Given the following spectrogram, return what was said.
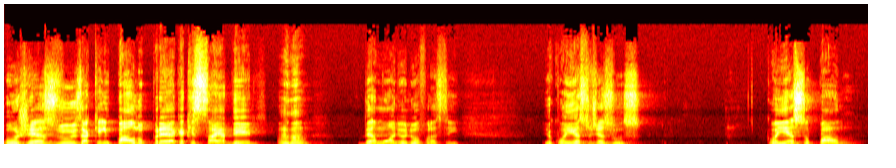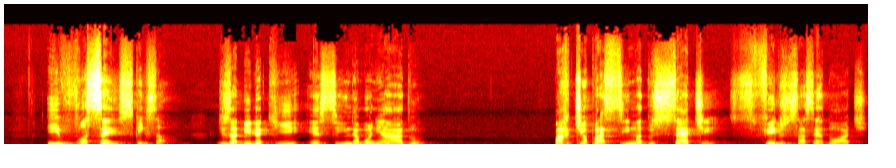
por Jesus, a quem Paulo prega, que saia dele. o demônio olhou e falou assim: Eu conheço Jesus, conheço Paulo, e vocês, quem são? Diz a Bíblia que esse endemoniado partiu para cima dos sete filhos do sacerdote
